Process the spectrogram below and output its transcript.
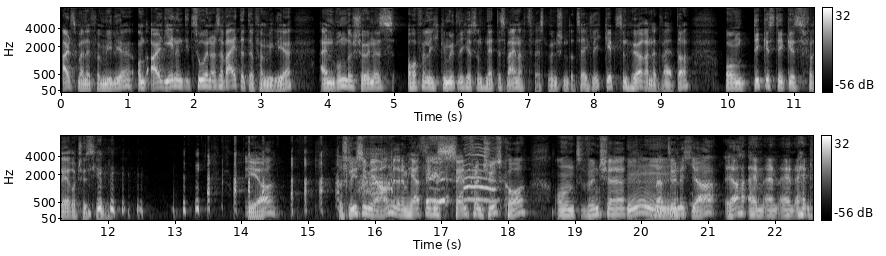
als meine Familie und all jenen, die zuhören, als erweiterte Familie, ein wunderschönes, hoffentlich gemütliches und nettes Weihnachtsfest wünschen tatsächlich. Gebt's den Hörern nicht weiter und dickes, dickes Ferrero-Tschüsschen. Ja, da schließe ich mir an mit einem herzlichen San Francisco und wünsche natürlich, ja, ja, ein, ein, ein, ein,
